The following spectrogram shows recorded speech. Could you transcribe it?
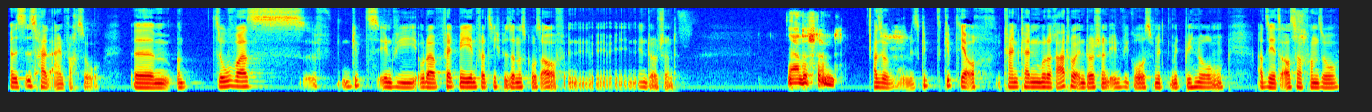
Es ist halt einfach so. Ähm, und sowas gibt's irgendwie, oder fällt mir jedenfalls nicht besonders groß auf in, in, in Deutschland. Ja, das stimmt. Also es gibt, gibt ja auch keinen keinen Moderator in Deutschland irgendwie groß mit, mit Behinderungen. Also jetzt außer von so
